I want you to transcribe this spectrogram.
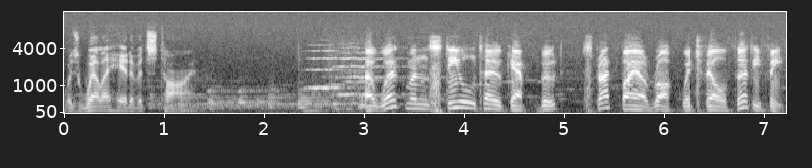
was well ahead of its time. A workman's steel toe-cap boot struck by a rock which fell 30 feet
